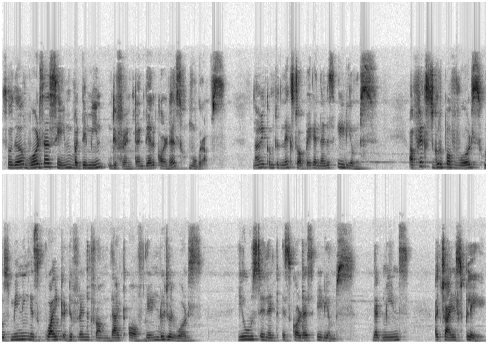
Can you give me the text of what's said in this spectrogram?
So the words are same but they mean different and they are called as homographs. Now we come to the next topic and that is idioms. A fixed group of words whose meaning is quite different from that of the individual words used in it is called as idioms. That means a child's play.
